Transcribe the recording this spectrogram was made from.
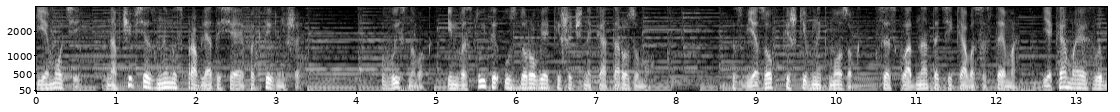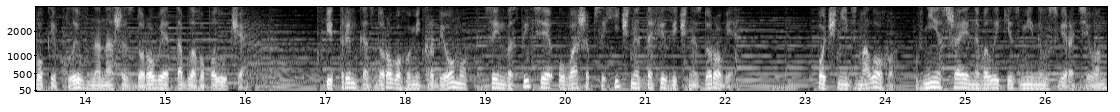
і емоцій, навчився з ними справлятися ефективніше. Висновок: інвестуйте у здоров'я кишечника та розуму. Зв'язок кишківник-мозок це складна та цікава система, яка має глибокий вплив на наше здоров'я та благополуччя. Підтримка здорового мікробіому це інвестиція у ваше психічне та фізичне здоров'я. Почніть з малого, вніяшає невеликі зміни у свій раціон,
